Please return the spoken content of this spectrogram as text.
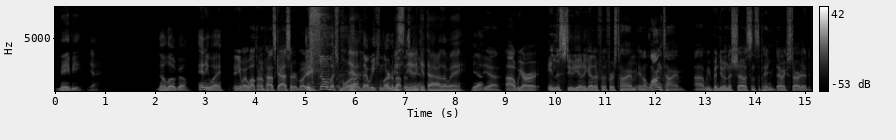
maybe Yeah. No logo. Anyway, Anyway, welcome to Past Gas, everybody. there's so much more Yeah. that we can learn We about just this needed man. to get that out of the way. yeah, yeah. Uh, we are in the studio together for the first time in a long time. Uh, we've been doing the show since the pandemic started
